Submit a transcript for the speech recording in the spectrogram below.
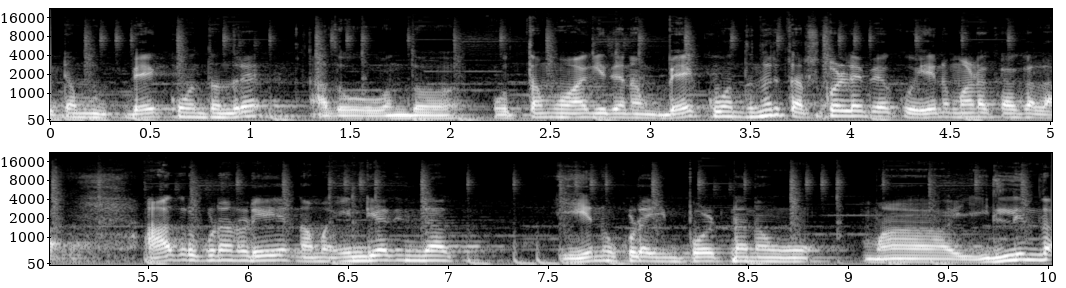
ಐಟಮ್ ಬೇಕು ಅಂತಂದರೆ ಅದು ಒಂದು ಉತ್ತಮವಾಗಿದೆ. ನಮ್ಗೆ ಬೇಕು ಅಂತಂದರೆ ತರ್ಸ್ಕೊಳ್ಳೇಬೇಕು ಏನು ಮಾಡೋಕ್ಕಾಗಲ್ಲ. ಆದರೂ ಕೂಡ ನೋಡಿ, ನಮ್ಮ ಇಂಡಿಯಾದಿಂದ ಏನು ಕೂಡ ಇಂಪೋರ್ಟ್ನ ನಾವು ಮಾ, ಇಲ್ಲಿಂದ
